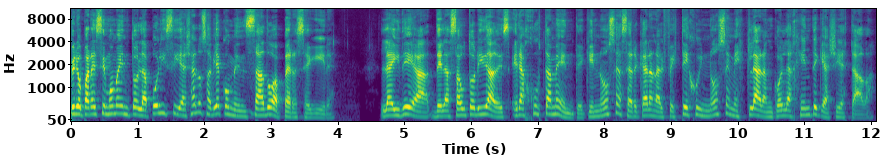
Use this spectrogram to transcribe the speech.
pero para ese momento la policía ya los había comenzado a perseguir. La idea de las autoridades era justamente que no se acercaran al festejo y no se mezclaran con la gente que allí estaba.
